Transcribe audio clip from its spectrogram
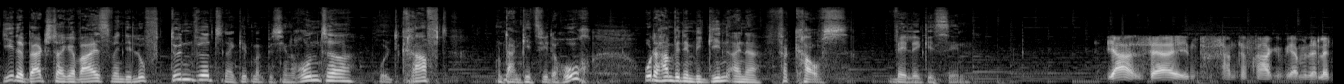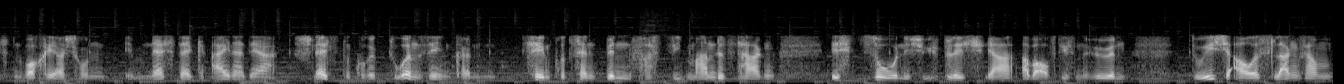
Jeder Bergsteiger weiß, wenn die Luft dünn wird, dann geht man ein bisschen runter, holt Kraft und dann geht es wieder hoch. Oder haben wir den Beginn einer Verkaufswelle gesehen? Ja, sehr interessante Frage. Wir haben in der letzten Woche ja schon im Nasdaq einer der schnellsten Korrekturen sehen können. 10% binnen fast sieben Handelstagen ist so nicht üblich, ja, aber auf diesen Höhen durchaus langsam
